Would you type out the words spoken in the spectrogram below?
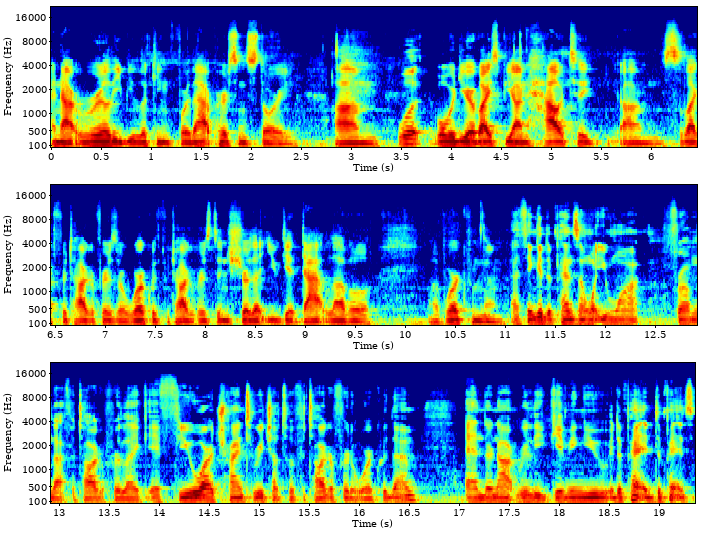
and not really be looking for that person's story. Um, what, what would your advice be on how to um, select photographers or work with photographers to ensure that you get that level of work from them? I think it depends on what you want from that photographer. Like if you are trying to reach out to a photographer to work with them and they're not really giving you, it, depends. it depends.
